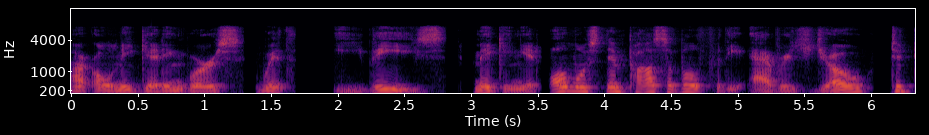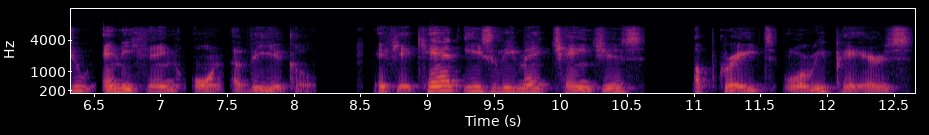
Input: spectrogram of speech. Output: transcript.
are only getting worse with EVs, making it almost impossible for the average Joe to do anything on a vehicle. If you can't easily make changes, upgrades, or repairs,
